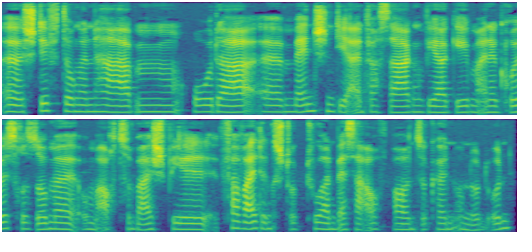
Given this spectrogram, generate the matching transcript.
äh, Stiftungen haben oder äh, Menschen, die einfach sagen, wir geben eine größere Summe, um auch zum Beispiel Verwaltungsstrukturen besser aufbauen zu können und und und.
